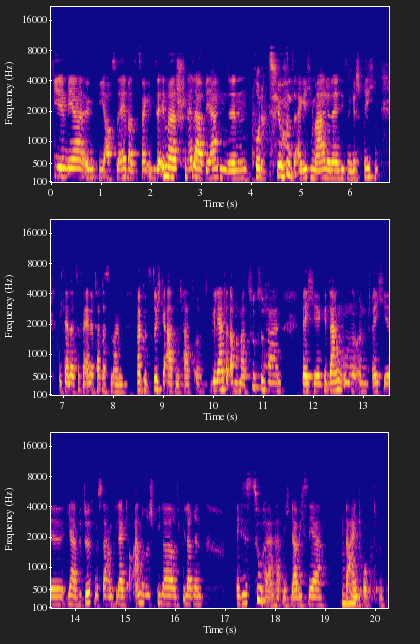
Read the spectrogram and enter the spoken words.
viel mehr irgendwie auch selber sozusagen in dieser immer schneller werdenden Produktion, sage ich mal, oder in diesen Gesprächen sich dann dazu verändert hat, dass man mal kurz durchgeatmet hat und gelernt hat, auch nochmal zuzuhören, welche Gedanken und welche ja, Bedürfnisse haben vielleicht auch andere Spieler und Spielerinnen. Ja, dieses Zuhören hat mich, glaube ich, sehr mhm. beeindruckt und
